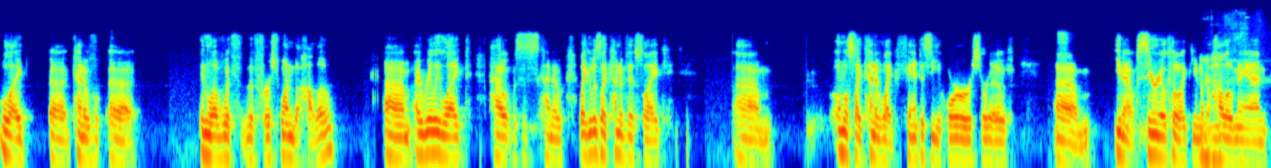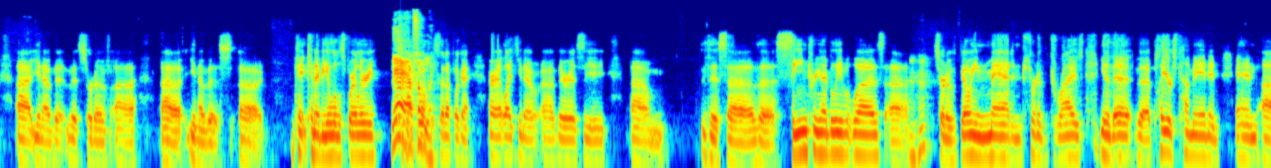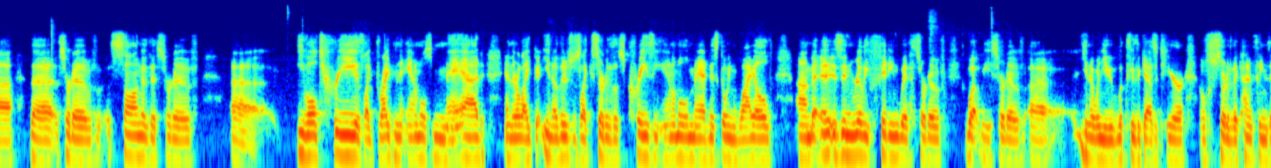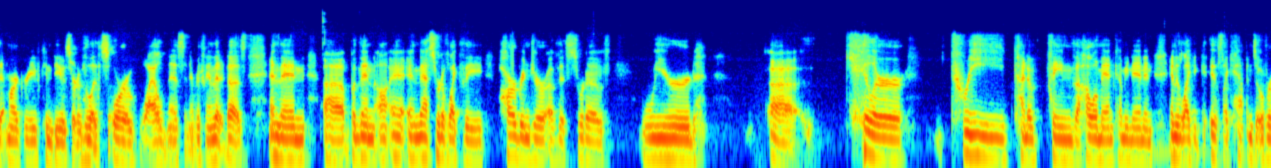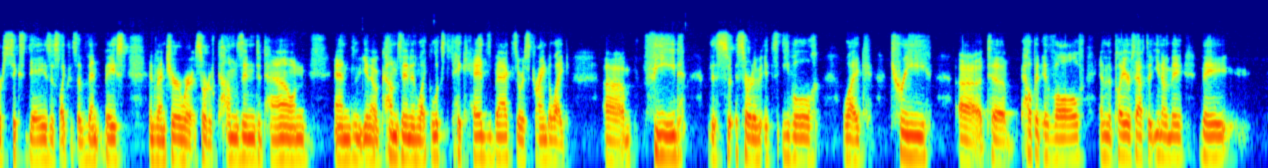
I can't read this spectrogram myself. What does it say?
like uh, kind of uh, in love with the first one, The Hollow. Um, I really liked how it was this kind of like it was like kind of this like um, almost like kind of like fantasy horror sort of um, you know serial killer like you know Mhm. the Hollow Man uh, you know the this sort of uh, uh, you know this uh, can, can I be a little spoilery? Yeah, absolutely. Set up. Okay. All right. Like you know, uh, there is the um, this uh, the scene tree, I believe it was, uh, Mhm. sort of going mad and sort of drives. You know, the the players come in and and uh, the sort of song of this sort of uh, evil tree is like driving the animals mad and they're like you know there's just like sort of this crazy animal madness going wild um, that is in really fitting with sort of what we sort of uh, you know when you look through the gazetteer of sort of the kind of things that margreve can do sort of this aura wildness and everything that it does. And then uh, but then uh, and and that's sort of like the harbinger of this sort of weird uh, killer tree kind of thing the hollow man coming in and and it like it's like happens over six days. It's like this event based adventure where it sort of comes into town and you know comes in and like looks to take heads back. So it's trying to like um, feed this sort of its evil like tree uh, to help it evolve. And the players have to you know they they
